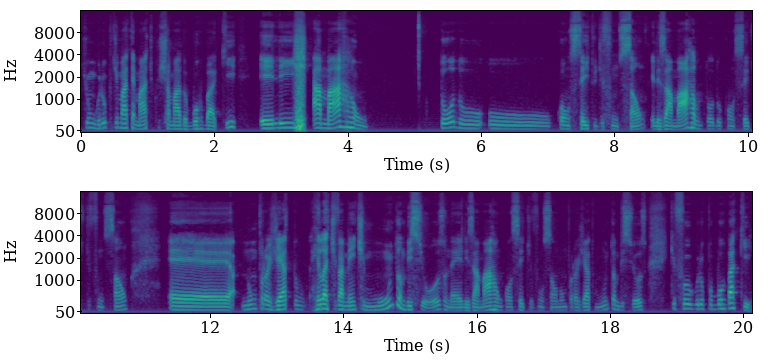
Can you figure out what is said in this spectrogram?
que um grupo de matemáticos chamado Bourbaki, eles amarram todo o conceito de função, eles amarram todo o conceito de função é, num projeto relativamente muito ambicioso, né? eles amarram o conceito de função num projeto muito ambicioso, que foi o Grupo Bourbaki.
